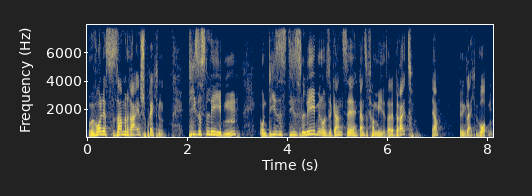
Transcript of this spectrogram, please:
Und wir wollen jetzt zusammen reinsprechen. Dieses Leben und dieses, dieses Leben in unsere ganze, ganze Familie. Seid ihr bereit? Ja? Mit den gleichen Worten.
